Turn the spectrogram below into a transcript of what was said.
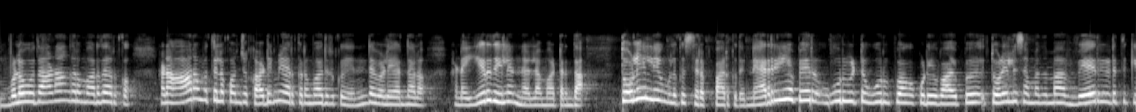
இவ்வளவு தானாங்கிற மாதிரி தான் இருக்கும். ஆனால் ஆரம்பத்தில் கொஞ்சம் கடுமையாக இருக்கிற மாதிரி இருக்கும் எந்த வேலையாக இருந்தாலும். ஆனால் இறுதியில் நல்ல மாற்றம் தான். தொழிலே உங்களுக்கு சிறப்பாக இருக்குது. நிறைய பேர் ஊர் விட்டு ஊர் போகக்கூடிய வாய்ப்பு தொழில் சம்மந்தமாக வேறு இடத்துக்கு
